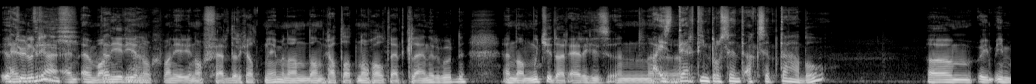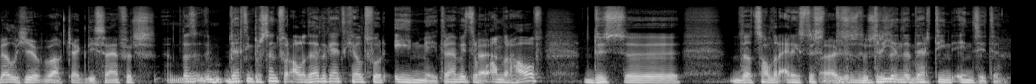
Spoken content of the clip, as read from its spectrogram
ja, en 3. Ja, en, en wanneer, dat, je nog, wanneer je nog verder gaat nemen, dan, dan gaat dat nog altijd kleiner worden. En dan moet je daar ergens een... Maar is 13% acceptabel? Um, in, in, België, wel, kijk, die cijfers... Dat is 13% voor alle duidelijkheid geldt voor 1 meter. Hè. Weet op ja. anderhalf, dus uh, dat zal er ergens tussen, ja, tussen de 3 en de 13 in zitten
